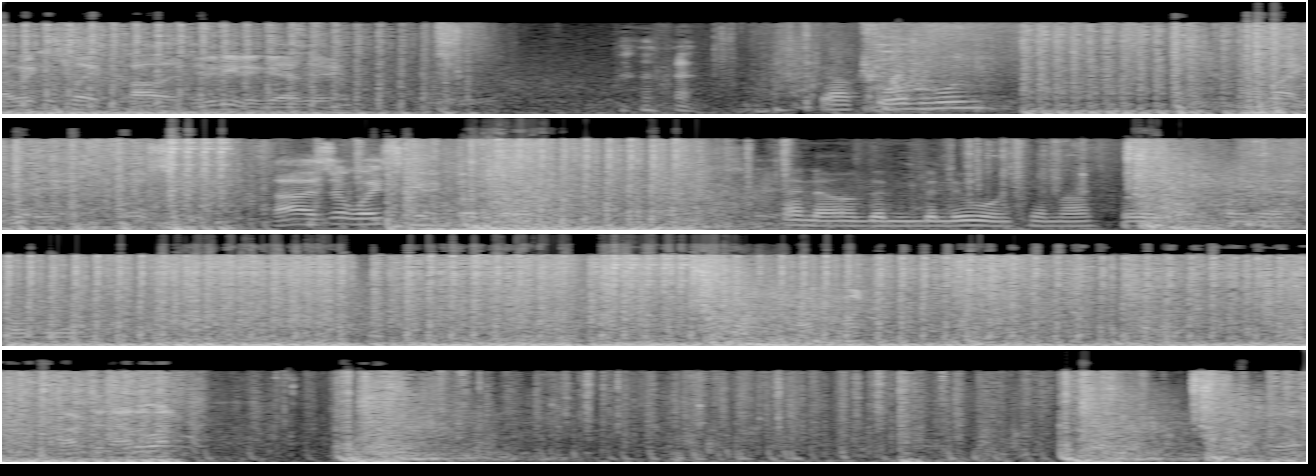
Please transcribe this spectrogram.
Uh, we can play Call of Duty together. Got cold one? I might get it. We'll see. Nah, is there ways to get it? I know, the, the new one came out for the cold one. Knocked another one. Yep.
